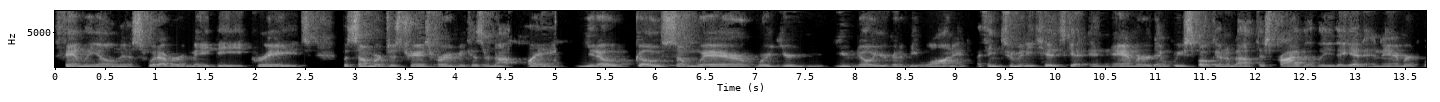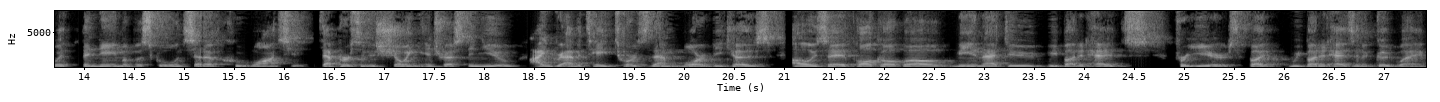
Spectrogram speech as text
family illness, whatever it may be, grades but some are just transferring because they're not playing. You know, go somewhere where you're you know you're going to be wanted. I think too many kids get enamored, and we've spoken about this privately. They get enamored with the name of a school instead of who wants you. If that person is showing interest in you, I gravitate towards them more because I always say Paul Culpo, me and that dude, we butted heads for years, but we butted heads in a good way.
